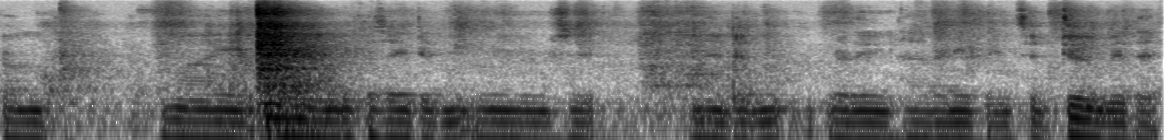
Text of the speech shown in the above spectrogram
from my RAM because I didn't use it and I didn't really have anything to do with it.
